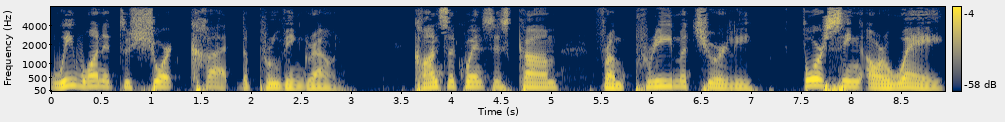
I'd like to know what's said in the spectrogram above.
we wanted to shortcut the proving ground. Consequences come from prematurely forcing our way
